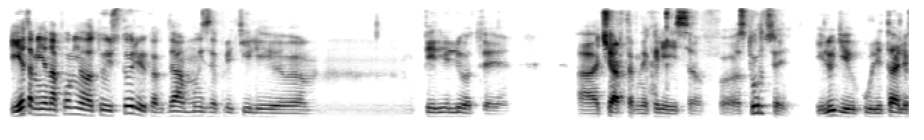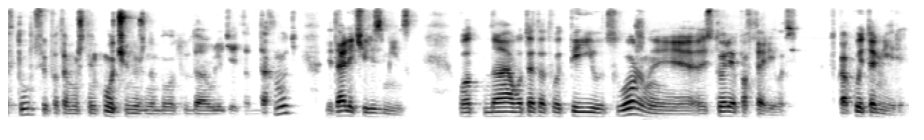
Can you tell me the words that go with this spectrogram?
И это мне напомнило ту историю, когда мы запретили эм, перелеты а, чартерных рейсов э, с Турцией, и люди улетали в Турцию, потому что им очень нужно было туда улететь отдохнуть, летали через Минск. Вот на вот этот вот период сложный история повторилась в какой-то мере.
